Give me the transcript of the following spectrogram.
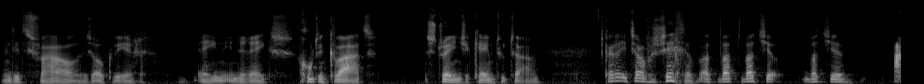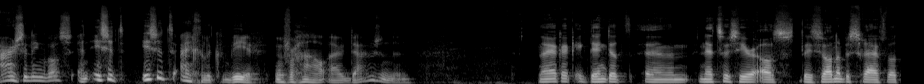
En dit verhaal is ook weer één in de reeks. Goed en kwaad. Stranger Came to Town. Kan je daar iets over zeggen? Wat, wat, wat, je, wat je aarzeling was? En is het, is het eigenlijk weer een verhaal uit duizenden? Nou ja, kijk, ik denk dat ehm, net zozeer als Desanne beschrijft wat,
